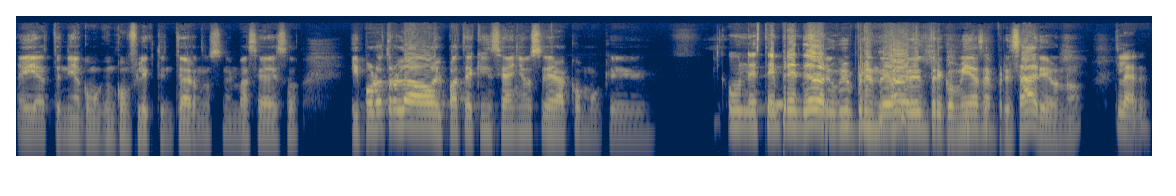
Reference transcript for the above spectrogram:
ella tenía como que un conflicto interno en base a eso. Y por otro lado, el pata de 15 años era como que Un este emprendedor, un emprendedor, entre comillas, empresario, ¿no? Claro.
